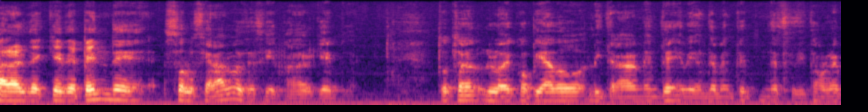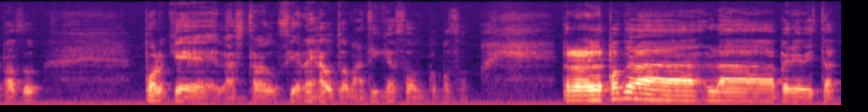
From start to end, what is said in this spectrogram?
para el de que depende solucionarlo, es decir, para el que esto lo he copiado literalmente, evidentemente necesita un repaso porque las traducciones automáticas son como son. Pero le responde la, la periodista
